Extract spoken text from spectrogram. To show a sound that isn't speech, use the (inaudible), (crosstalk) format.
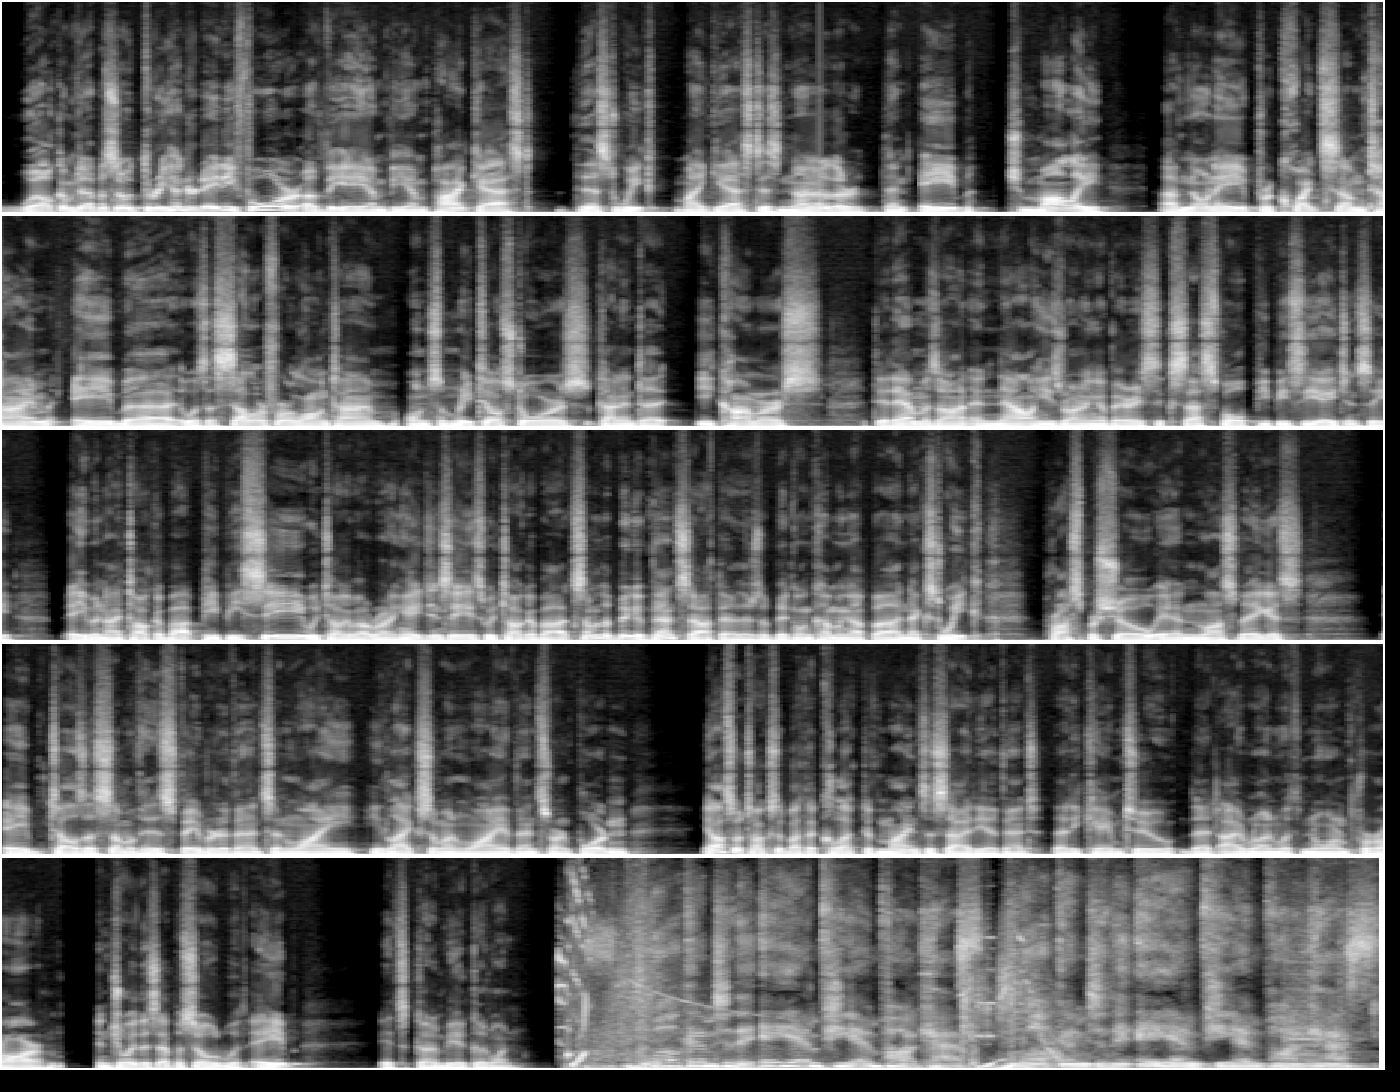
Welcome to episode 384 of the AMPM podcast. This week, my guest is none other than Abe Chomali. I've known Abe for quite some time. Abe uh, was a seller for a long time, owned some retail stores, got into e commerce, did Amazon, and now he's running a very successful PPC agency. Abe and I talk about PPC, we talk about running agencies, we talk about some of the big events out there. There's a big one coming up uh, next week, Prosper Show in Las Vegas. Abe tells us some of his favorite events and why he likes them and why events are important. He also talks about the Collective Mind Society event that he came to that I run with Norm Farrar. Enjoy this episode with Abe. It's going to be a good one. Welcome to the AMPM podcast. Welcome to the AMPM podcast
